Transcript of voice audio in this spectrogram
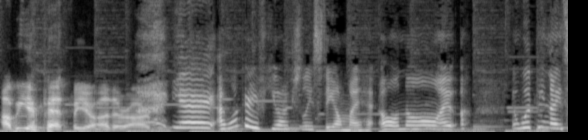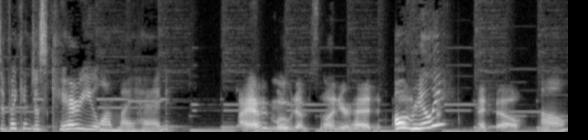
I'll be your pet for your other arm. Yay! I wonder if you actually stay on my head. Oh no, I. uh, It would be nice if I can just carry you on my head. I haven't moved. I'm still on your head. Oh Um, really? I fell. Oh.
